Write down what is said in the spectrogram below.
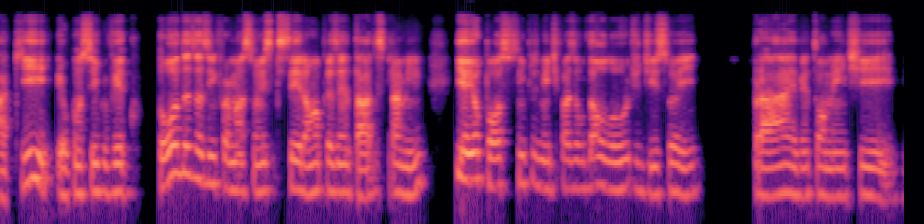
Aqui eu consigo ver todas as informações que serão apresentadas para mim, e aí eu posso simplesmente fazer o download disso aí para eventualmente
